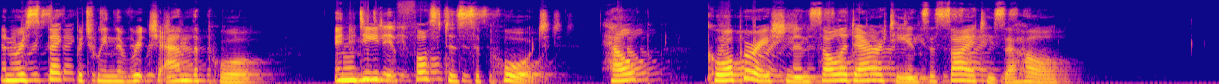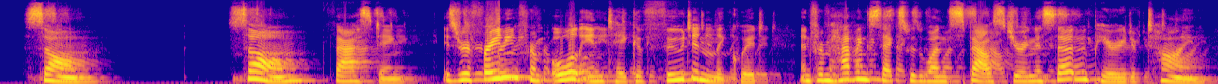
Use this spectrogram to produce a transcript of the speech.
and respect between the rich and the poor. Indeed, it fosters support, help, cooperation, and solidarity in society as a whole. Sawm Sawm, fasting, is refraining from all intake of food and liquid and from having sex with one's spouse during a certain period of time,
